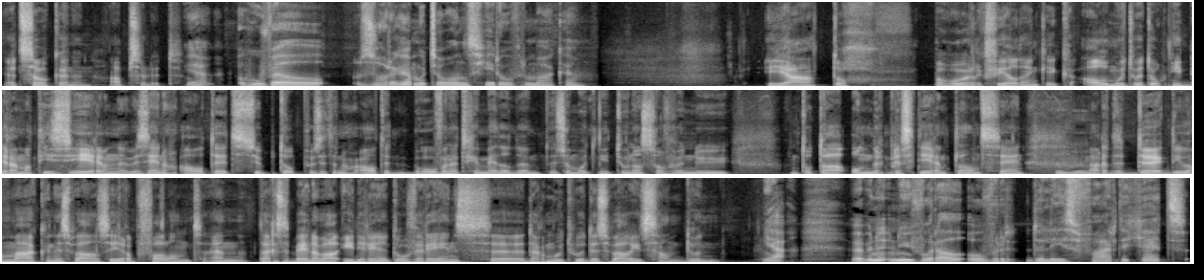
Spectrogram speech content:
het zou kunnen, absoluut. Ja. Hoeveel zorgen moeten we ons hierover maken? Ja, toch behoorlijk veel, denk ik. Al moeten we het ook niet dramatiseren. We zijn nog altijd subtop, we zitten nog altijd boven het gemiddelde. Dus we moeten niet doen alsof we nu een totaal onderpresterend land zijn. Mhm. Maar de duik die we maken is wel zeer opvallend. En daar is bijna wel iedereen het over eens. Eh, daar moeten we dus wel iets aan doen. Ja, we hebben het nu vooral over de leesvaardigheid,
